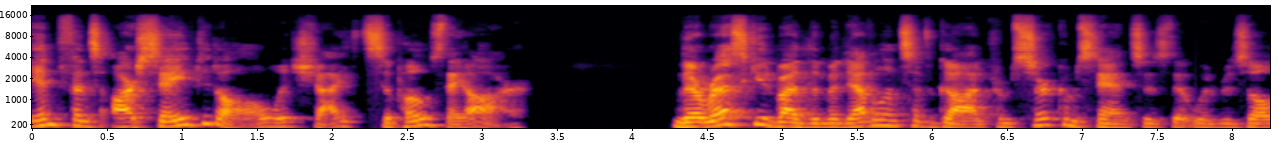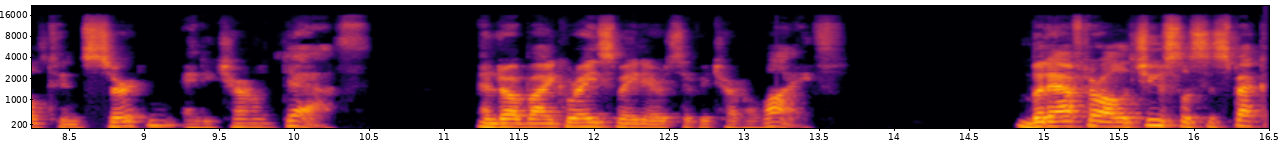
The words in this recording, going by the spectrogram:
infants are saved at all, which I suppose they are, they're rescued by the benevolence of God from circumstances that would result in certain and eternal death, and are by grace made heirs of eternal life. But after all, it's useless to spec-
